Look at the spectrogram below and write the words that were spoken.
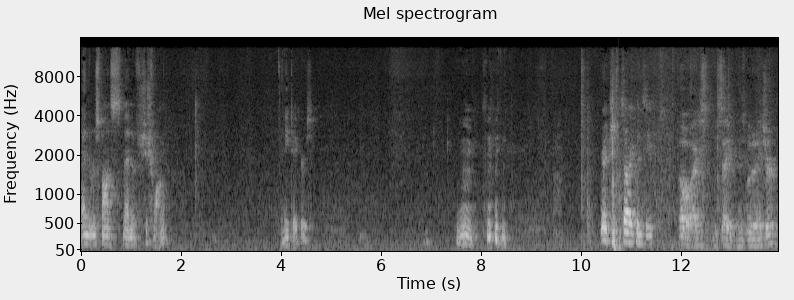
And the response then of Shishuang. Any takers? Mm. Rich, sorry, I couldn't see you. Oh, I just would say his Buddha nature.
